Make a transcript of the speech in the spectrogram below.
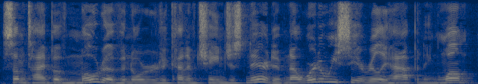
some type of motive in order to kind of change this narrative. Now, where do we see it really happening? Well,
